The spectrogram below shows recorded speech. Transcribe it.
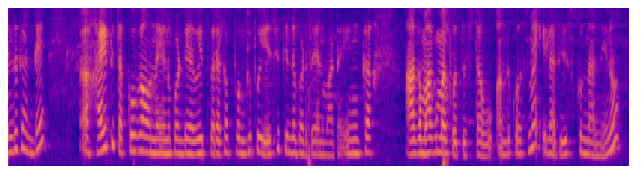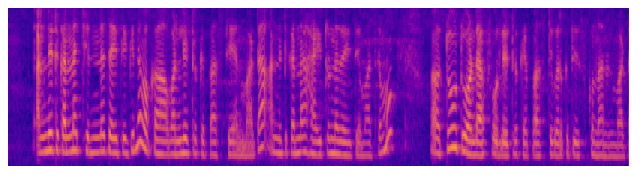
ఎందుకంటే హైట్ తక్కువగా ఉన్నాయి అనుకోండి అవి త్వరగా పొంగిపోయేసి కింద పడతాయి అనమాట ఇంకా ఆగమాగం అయిపోతుంది స్టవ్ అందుకోసమే ఇలా తీసుకున్నాను నేను. అన్నిటికన్నా చిన్నది అయితే ఒక వన్ లీటర్ కెపాసిటీ అనమాట అన్నిటికన్నా హైట్ ఉన్నది అయితే మాత్రము two two and half four litre capacity వరకు తీసుకున్నాను అనమాట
